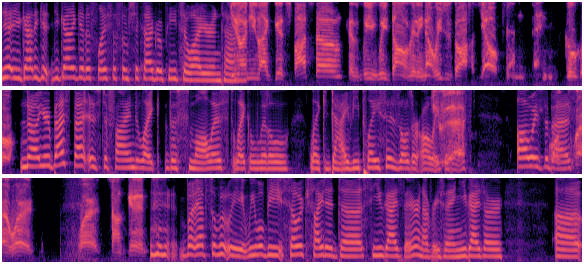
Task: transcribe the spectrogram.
Yeah, you gotta get you gotta get a slice of some Chicago pizza while you're in town. You know, and you like good spots though, because we we don't really know. We just go off of Yelp and, and Google. no, your best bet is to find like the smallest, like little, like divey places. Those are always the that. best. Always the best. Word, word, word. Sounds good. but absolutely, we will be so excited to see you guys there and everything. You guys are uh,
